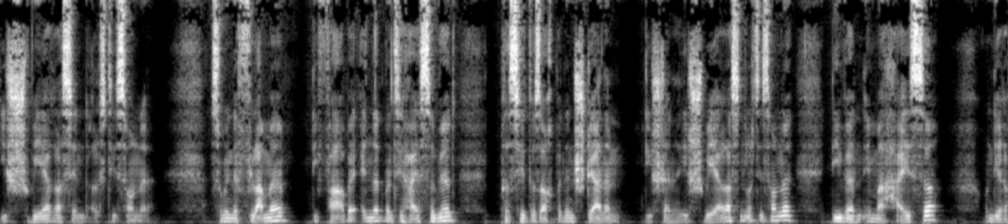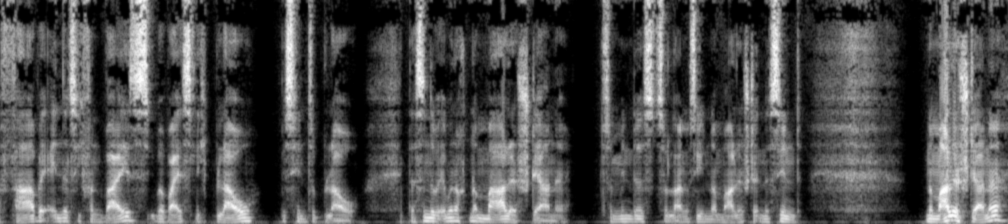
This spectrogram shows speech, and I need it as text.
die schwerer sind als die Sonne. So wie eine Flamme die Farbe ändert, wenn sie heißer wird, passiert das auch bei den Sternen. Die Sterne, die schwerer sind als die Sonne, die werden immer heißer und ihre Farbe ändert sich von weiß über weißlich blau bis hin zu blau. Das sind aber immer noch normale Sterne. Zumindest solange sie normale Sterne sind. Normale Sterne,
